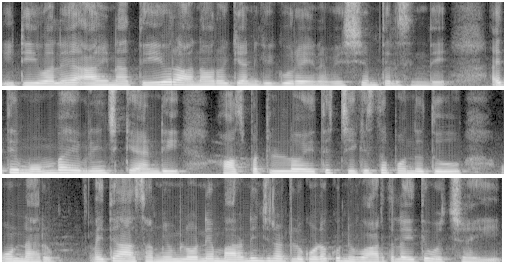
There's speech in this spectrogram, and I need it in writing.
ఇటీవలే ఆయన తీవ్ర అనారోగ్యానికి గురైన విషయం తెలిసిందే. అయితే ముంబై బ్రింజ్ క్యాండీ హాస్పిటల్లో అయితే చికిత్స పొందుతూ ఉన్నారు. అయితే ఆ సమయంలోనే మరణించినట్లు కూడా కొన్ని వార్తలు అయితే వచ్చాయి.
